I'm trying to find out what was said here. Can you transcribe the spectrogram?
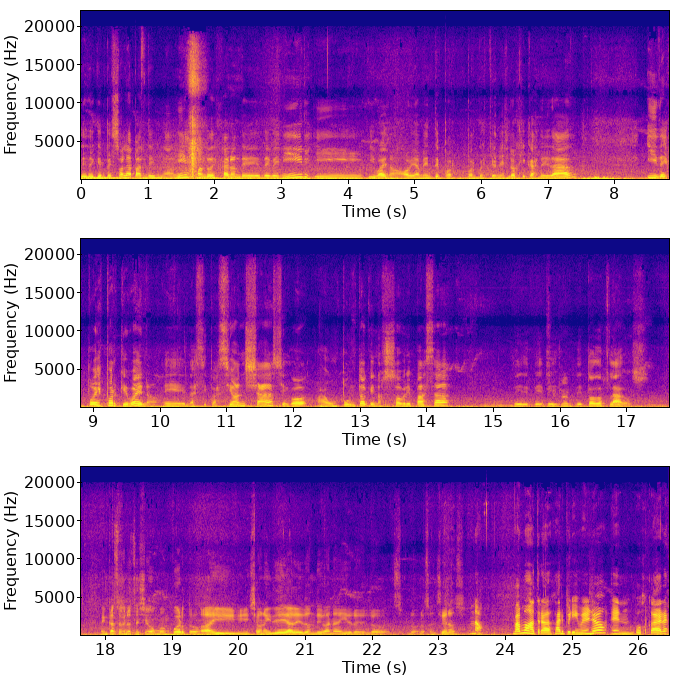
desde que empezó la pandemia. Ahí es cuando dejaron de, de venir y, y bueno, obviamente por, por cuestiones lógicas de edad. Y después porque, bueno, eh, la situación ya llegó a un punto que nos sobrepasa de, de- de- Sí, claro. de todos lados. En caso que no se llegue a un buen puerto, ¿hay ya una idea de dónde van a ir los, los, los ancianos? No. Vamos a trabajar primero en buscar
